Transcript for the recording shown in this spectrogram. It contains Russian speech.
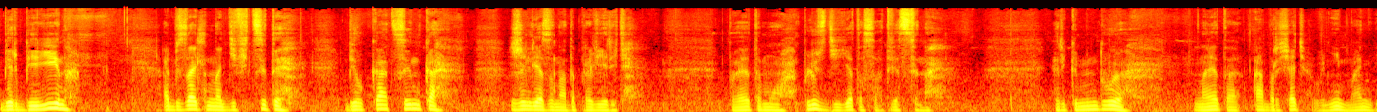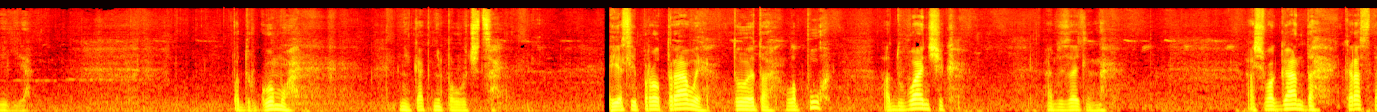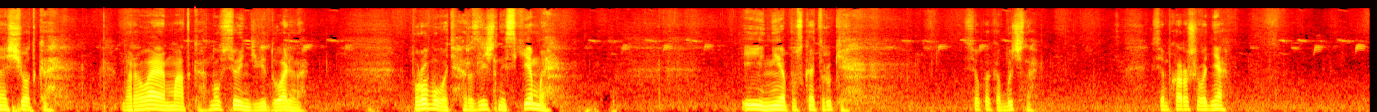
берберин. Обязательно дефициты белка, цинка, железа надо проверить. Поэтому плюс диета, соответственно. Рекомендую на это обращать внимание. По-другому никак не получится. Если про травы, то это лопух, одуванчик обязательно. Ашваганда, красная щетка, боровая матка. Ну, все индивидуально. Пробовать различные схемы и не опускать руки. Все как обычно. Всем хорошего дня.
